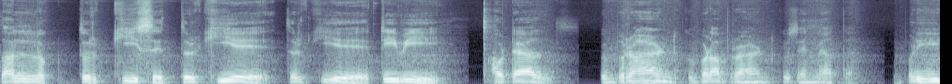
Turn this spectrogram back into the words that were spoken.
ताल्लुक तुर्की से तुर्किए तुर्किए टीवी होटल कोई ब्रांड कोई बड़ा ब्रांड कोई जहन में आता है। बड़ी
